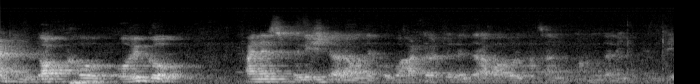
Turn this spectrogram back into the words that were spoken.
একজন দক্ষ, অভিজ্ঞ ফাইন্যান্স মিনিস্টার আমাদেরকে উপহার দেওয়ার জন্য, যারা বাবুল হাসান, মাহমুদ আলী এমপি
